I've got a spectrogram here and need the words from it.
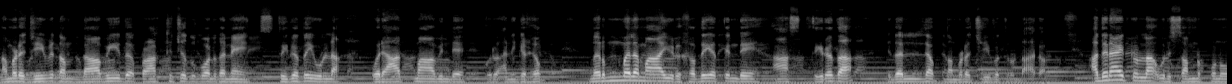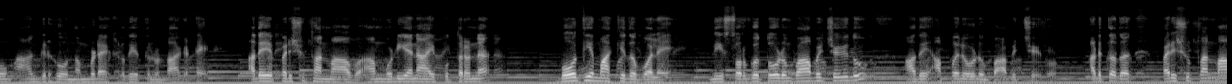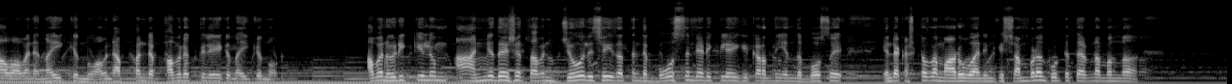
നമ്മുടെ ജീവിതം ദാവീദ് പ്രാർത്ഥിച്ചതുപോലെ തന്നെ സ്ഥിരതയുള്ള ഒരു ആത്മാവിന്റെ ഒരു അനുഗ്രഹം. നിർമ്മലമായ ഒരു ഹൃദയത്തിന്റെ ആ സ്ഥിരത ഇതെല്ലാം നമ്മുടെ ജീവിതത്തിൽ ഉണ്ടാകാം അതിനായിട്ടുള്ള ഒരു സമർപ്പണവും ആഗ്രഹവും നമ്മുടെ ഹൃദയത്തിൽ ഉണ്ടാകട്ടെ അതേ പരിശുദ്ധാത്മാവ് ആ മുടിയനായ പുത്രന് ബോധ്യമാക്കിയതുപോലെ നീ സ്വർഗത്തോടും പാപം ചെയ്തു അതെ അപ്പനോടും പാപം ചെയ്തു. അടുത്തത് പരിശുദ്ധാത്മാവ് അവനെ നയിക്കുന്നു അവന്റെ അപ്പന്റെ ഭവനത്തിലേക്ക് നയിക്കുന്നു. അവൻ ഒരിക്കലും ആ അന്യദേശത്ത് അവൻ ജോലി ചെയ്ത തന്റെ ബോസിന്റെ അടുക്കിലേക്ക് കടന്നു എന്ന് ബോസ് എന്റെ കഷ്ടത മാറുവാൻ എനിക്ക് ശമ്പളം കൂട്ടിത്തരണമെന്ന്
